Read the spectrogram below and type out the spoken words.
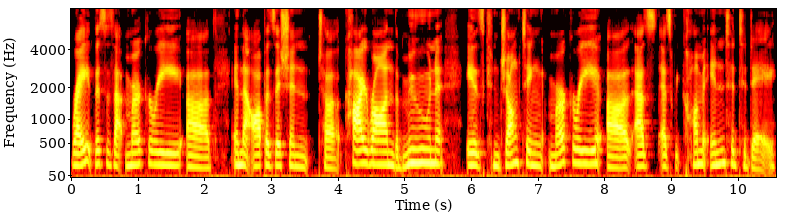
right? This is that Mercury uh, in that opposition to Chiron. The moon is conjuncting Mercury uh, as as we come into today,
